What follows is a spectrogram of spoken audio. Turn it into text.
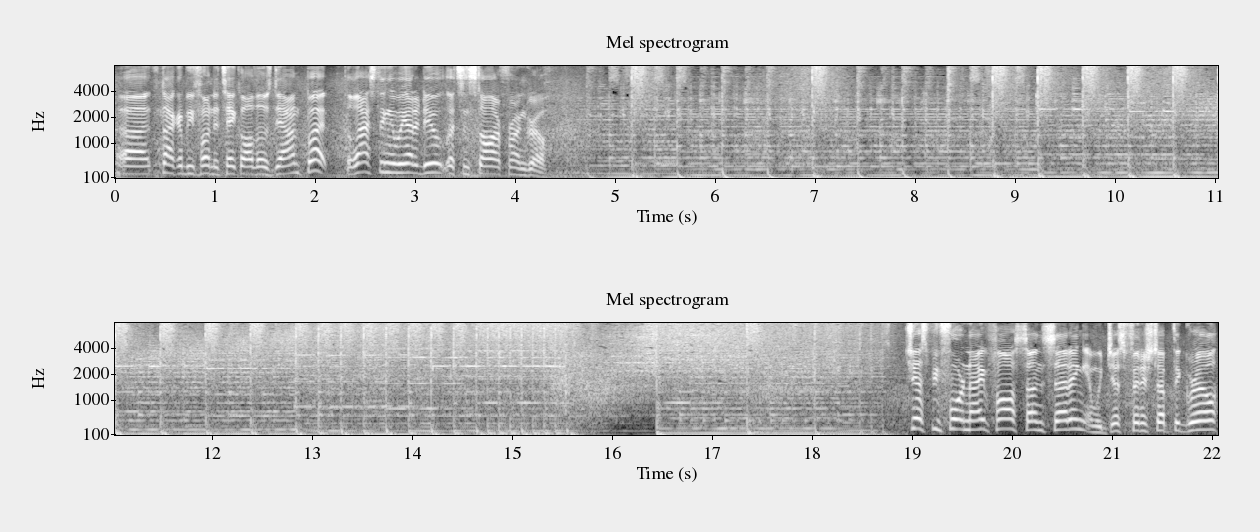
Uh, it's not gonna be fun to take all those down, but the last thing that we gotta do, let's install our front grill. Just before nightfall, sun setting, and we just finished up the grill.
